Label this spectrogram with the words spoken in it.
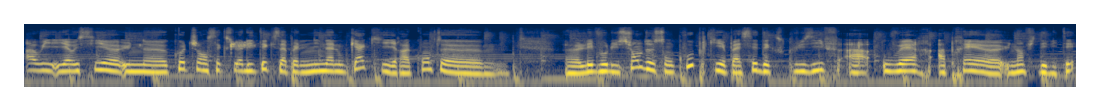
Ah oui, il y a aussi euh, une coach en sexualité qui s'appelle Nina Luca qui raconte euh, euh, l'évolution de son couple qui est passé d'exclusif à ouvert après euh, une infidélité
